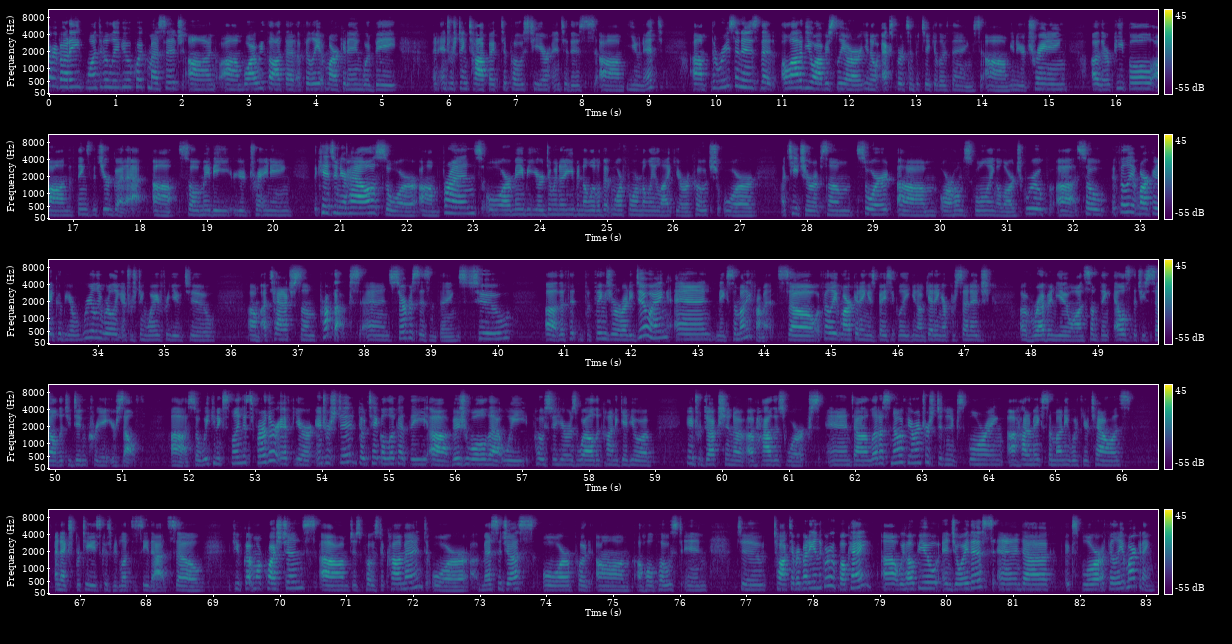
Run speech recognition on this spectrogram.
everybody. Wanted to leave you a quick message on um, why we thought that affiliate marketing would be an interesting topic to post here into this um, unit. Um, the reason is that a lot of you obviously are, you know, experts in particular things. Um, you know, you're training other people on the things that you're good at. Uh, so maybe you're training the kids in your house or um, friends, or maybe you're doing it even a little bit more formally, like you're a coach or a teacher of some sort um, or homeschooling a large group. Uh, so, affiliate marketing could be a really, really interesting way for you to um, attach some products and services and things to uh, the, th- the things you're already doing and make some money from it. So, affiliate marketing is basically, you know, getting a percentage of revenue on something else that you sell that you didn't create yourself. Uh, so we can explain this further if you're interested. Go take a look at the uh, visual that we posted here as well to kind of give you a introduction of, of how this works. And uh, let us know if you're interested in exploring uh, how to make some money with your talents and expertise because we'd love to see that. So if you've got more questions, um, just post a comment or message us or put um, a whole post in to talk to everybody in the group, okay? Uh, we hope you enjoy this and uh, explore affiliate marketing.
